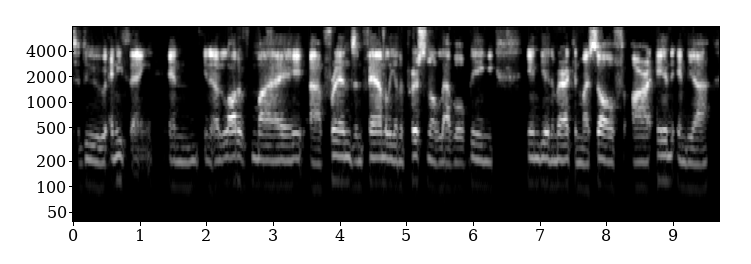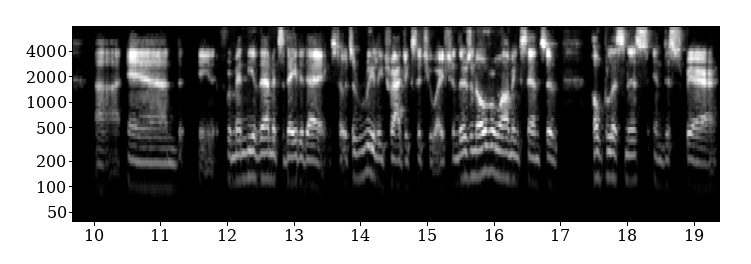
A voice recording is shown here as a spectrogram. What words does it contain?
to do anything. And you know, a lot of my uh, friends and family on a personal level, being Indian American myself, are in India, uh, and for many of them, it's day to day. So it's a really tragic situation. There's an overwhelming sense of hopelessness and despair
